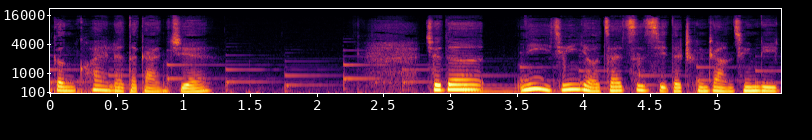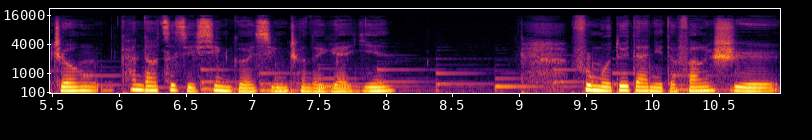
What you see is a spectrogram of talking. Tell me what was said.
更快乐的感觉。觉得你已经有在自己的成长经历中看到自己性格形成的原因。”父母对待你的方式，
